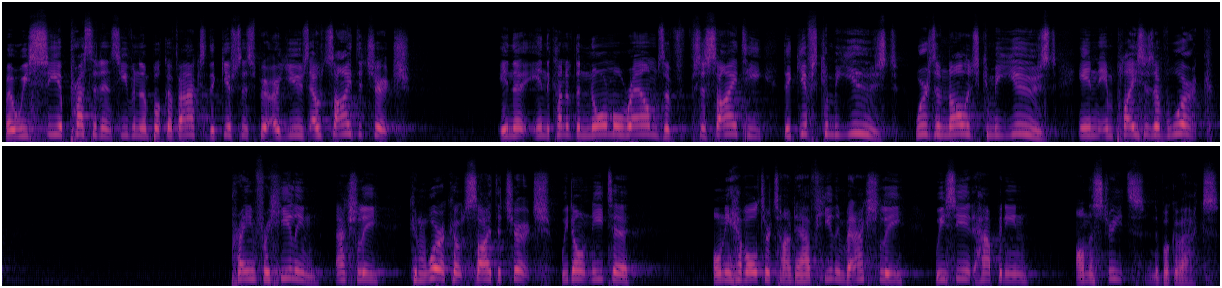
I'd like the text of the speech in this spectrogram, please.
But we see a precedence, even in the book of Acts, the gifts of the Spirit are used outside the church. In the, in the kind of the normal realms of society, the gifts can be used. Words of knowledge can be used in, in places of work. Praying for healing actually can work outside the church. We don't need to only have altar time to have healing, but actually, we see it happening on the streets in the book of Acts.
